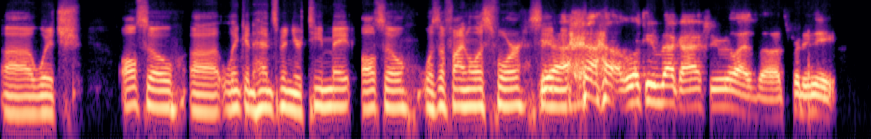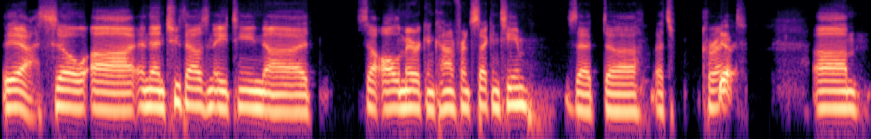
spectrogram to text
uh, which also uh, Lincoln Henzman, your teammate, also was a finalist for. yeah, looking back, I actually realized though it's pretty neat. Yeah. So, uh, and then 2018, uh, it's All American Conference second team. Is that uh, that's correct? Yep. Um,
